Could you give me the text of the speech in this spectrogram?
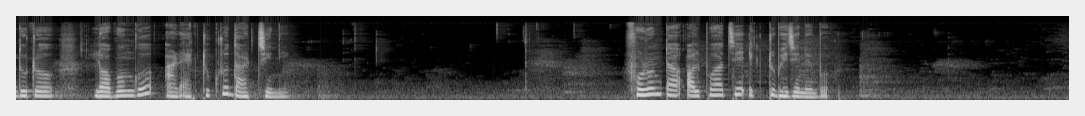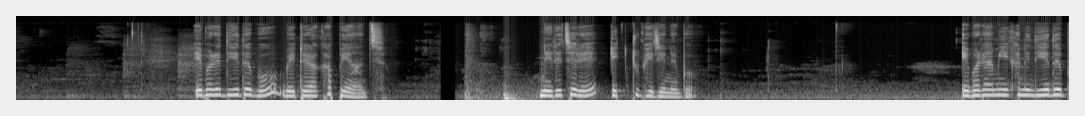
দুটো লবঙ্গ আর এক টুকরো দারচিনি। ফোড়নটা অল্প আছে একটু ভেজে নেব। এবারে দিয়ে দেব বেটে রাখা পেঁয়াজ। নেড়েচেড়ে একটু ভেজে নেব। এবারে আমি এখানে দিয়ে দেব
